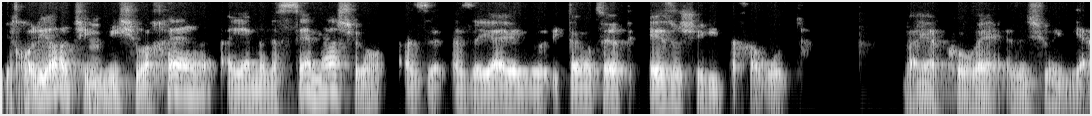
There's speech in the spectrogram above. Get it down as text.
יכול להיות שאם mm. מישהו אחר היה מנסה משהו, אז, אז היה הייתה נוצרת איזושהי תחרות, והיה קורה איזשהו עניין.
